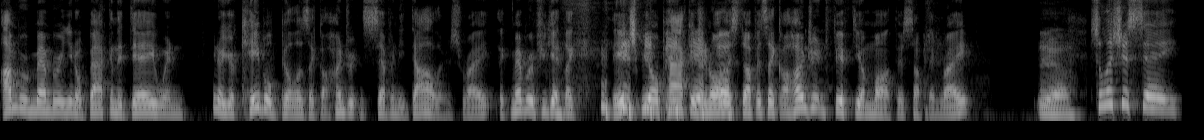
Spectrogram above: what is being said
i'm remembering you know back in the day when you know your cable bill is like $170 right? Like remember if you get like the hbo package and all this stuff it's like 150 a month or something right? Yeah. so let's just say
